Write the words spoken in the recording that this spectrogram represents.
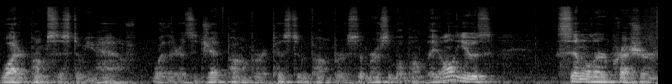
water pump system you have, whether it's a jet pump or a piston pump or a submersible pump. They all use similar pressure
